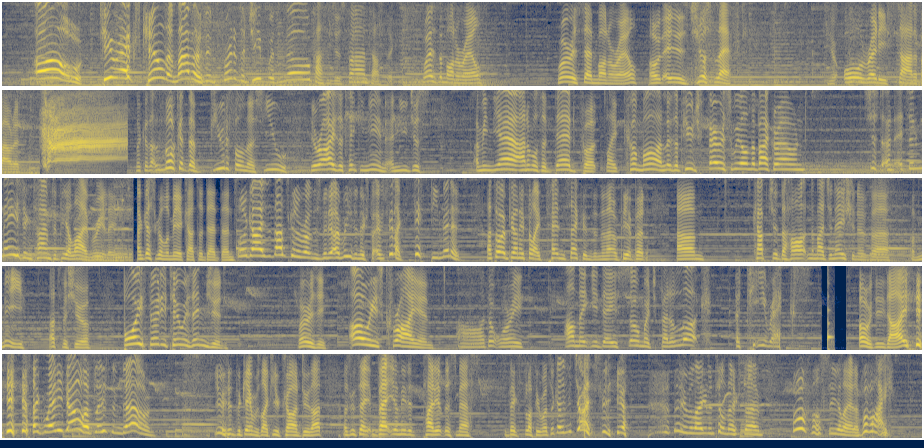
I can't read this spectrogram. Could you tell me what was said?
Oh! T-Rex killed a mammoth in front of the Jeep with no passengers. Fantastic. Where's the monorail? Where is said monorail? Oh, it is just left. You're already sad about it. Look at that. Look at the beautifulness you, your eyes are taking in, and you just. I mean, yeah, animals are dead, but like, come on. There's a huge Ferris wheel in the background. It's just an, it's an amazing time to be alive, really. I'm guessing all the meerkats are dead then. Well, guys, that's going to wrap this video. I really didn't expect It's been like 50 minutes. I thought it'd be only for like 10 seconds and then that would be it. But um, it's captured the heart and imagination of, uh, of me. That's for sure. Boy 32 is injured. Where is he? Oh, he's crying. Oh, don't worry. I'll make your days so much better. Look, a T-Rex. Oh, did he die? like, where'd he go? I placed him down. You, the game was like, you can't do that. I was going to say, bet you'll need to tidy up this mess. It's a big fluffy one. So guys, if you enjoyed this video, leave a like. And until next time, I'll see you later. Bye-bye.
